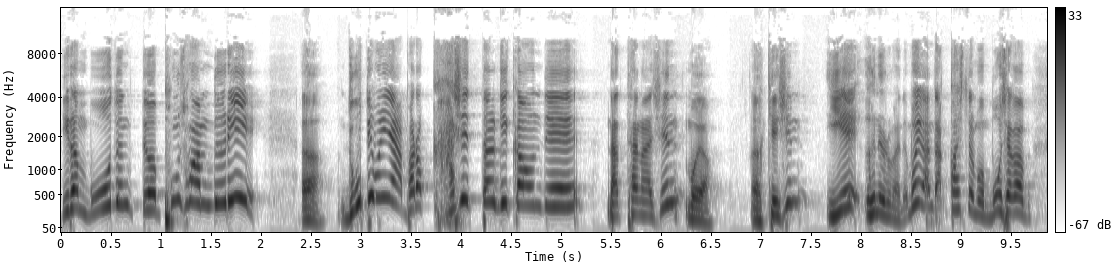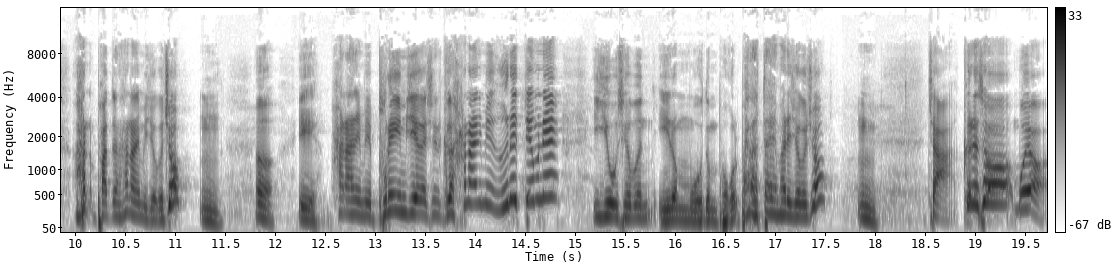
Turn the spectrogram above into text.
이런 모든 풍성함들이 어, 누구 때문이냐? 바로 가시떨기 가운데 나타나신 뭐야? 어, 계신 이의 은혜로 만든. 뭐야? 가시떨 뭐 모세가 받은 하나님이죠, 그렇죠? 음. 어, 이 하나님의 불의 임재가 가신 그 하나님의 은혜 때문에 이 요셉은 이런 모든 복을 받았다 이 말이죠, 그렇죠? 음. 자, 그래서 뭐야?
